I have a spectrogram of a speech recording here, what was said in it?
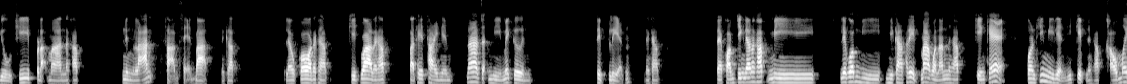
อยู่ที่ประมาณนะครับ หนึ่งล้านสามแสนบาทนะครับ แล้วก็นะครับคิดว่านะครับประเทศไทยเนี่ยน่าจะมีไม่เกินสิบเหรียญนะครับ แต่ความจริงแล้วนะครับมีเรียกว่ามีมีการผลิตมากกว่านั้นนะครับ เพียงแค่คนที่มีเหรียญนี้เก็บนะครับ เขาไม่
